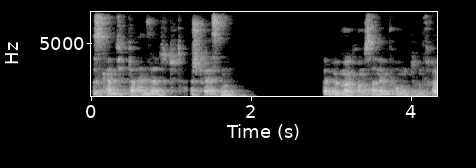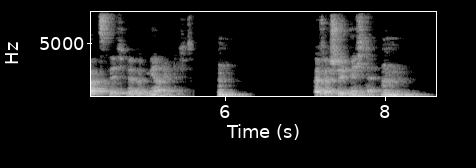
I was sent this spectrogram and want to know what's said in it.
Das kann dich auf der einen Seite total stressen, weil irgendwann kommst du an den Punkt und fragst dich, wer hört mir eigentlich zu? Mhm. Wer versteht mich denn? Mhm.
